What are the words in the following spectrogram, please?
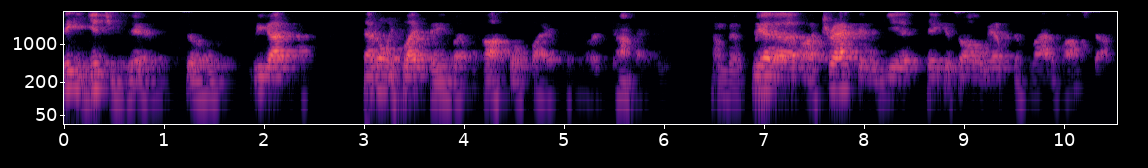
They can get you there. So we got not only flight pay, but hostile fire pay or combat pay. Combat. We had a, a track that would get take us all the way up to Vladivostok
